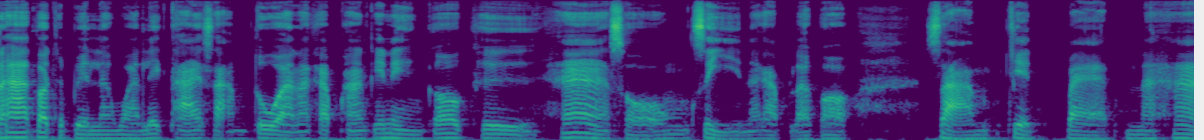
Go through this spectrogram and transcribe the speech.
นะฮะก็จะเป็นรางวัลเลขท้าย 3 ตัวนะครับครั้งที่ 1 ก็คือ 5 2 4 นะครับ แล้วก็ 3 7 8 นะฮะ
